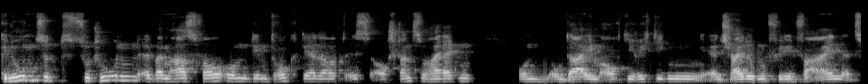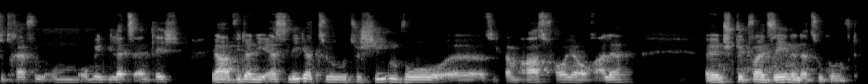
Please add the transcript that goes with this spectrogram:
genug zu, zu tun äh, beim HSV, um dem Druck, der dort ist, auch standzuhalten und um da eben auch die richtigen Entscheidungen für den Verein äh, zu treffen, um, um ihn letztendlich ja, wieder in die erste Liga zu, zu schieben, wo äh, sich beim HSV ja auch alle äh, ein Stück weit sehen in der Zukunft.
